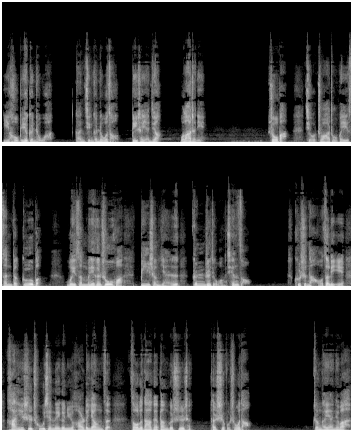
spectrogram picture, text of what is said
以后别跟着我，赶紧跟着我走，闭上眼睛，我拉着你。说罢，就抓住魏三的胳膊。魏三没敢说话，闭上眼，跟着就往前走。可是脑子里还是出现那个女孩的样子。走了大概半个时辰，他师傅说道。睁开眼睛吧，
